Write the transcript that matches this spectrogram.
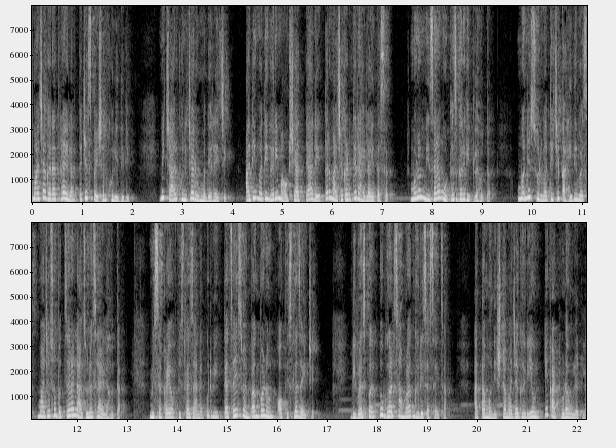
माझ्या घरात राहायला त्याची स्पेशल खोली दिली. मी चार खोलीच्या रूममध्ये राहायचे. आधी मध्ये घरी मावशी आत्या आले तर माझ्याकडे ते राहायला येत असत. म्हणून मी जरा मोठंच घर घेतलं होतं. मनीष सुरुवातीचे काही दिवस माझ्यासोबत जरा लाजूनच राहिला होता. मी सकाळी ऑफिसला जाण्यापूर्वी त्याचाही स्वयंपाक बनवून ऑफिसला जायचे. दिवसभर तो घर सांभाळत घरीच असायचा. आता मनीषला माझ्या घरी येऊन एक आठवडा उलटला.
